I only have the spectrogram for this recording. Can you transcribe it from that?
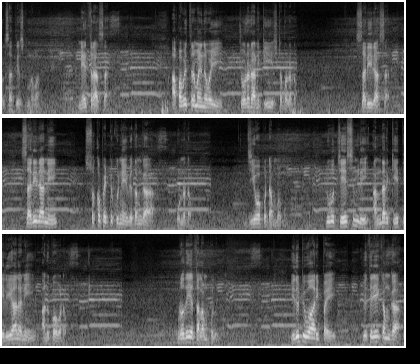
ఒకసారి తీసుకున్నావా నేత్రాస. అపవిత్రమైనవి చూడడానికి ఇష్టపడడం శరీరాస. శరీరాన్ని సుఖపెట్టుకునే విధంగా ఉండడం జీవపు డంబము. నువ్వు చేసింది అందరికీ తెలియాలని అనుకోవడం. హృదయ తలంపులు. ఎదుటివారిపై వ్యతిరేకంగా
